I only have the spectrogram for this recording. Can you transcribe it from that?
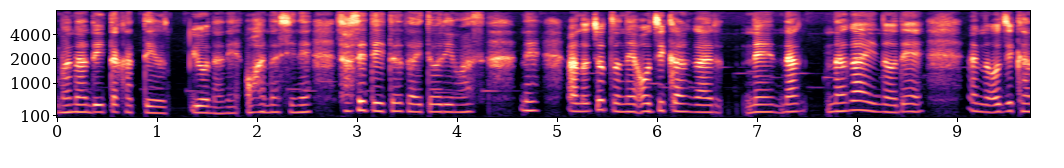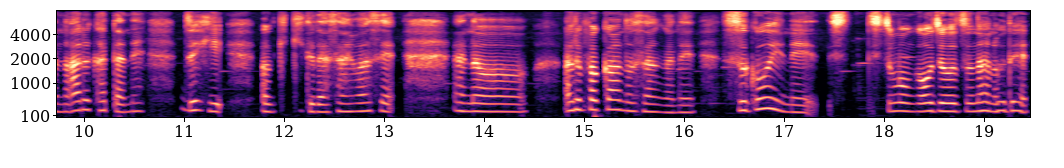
学んでいたかっていうようなね、お話ね、させていただいております。ね、あの、ちょっとね、お時間がある、ね、な、長いので、あの、お時間のある方ね、ぜひお聞きくださいませ。あの、アルパカーノさんがね、すごいね、質問がお上手なので、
